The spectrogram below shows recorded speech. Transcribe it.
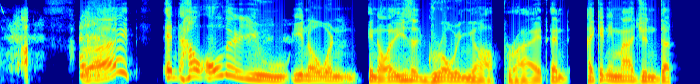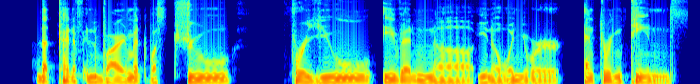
right? And how old are you, you know, when, you know, you said growing up, right? And I can imagine that that kind of environment was true for you even, uh, you know, when you were entering teens.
